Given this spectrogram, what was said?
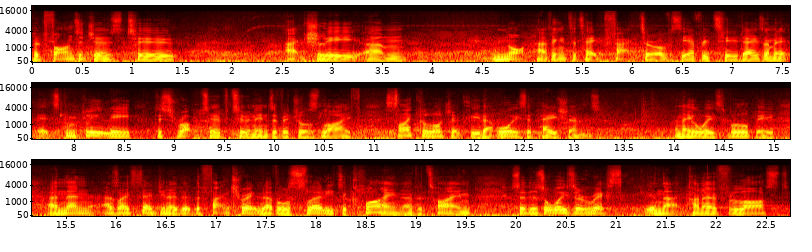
advantages to actually um, not having to take factor obviously every two days. I mean, it's completely disruptive to an individual's life. Psychologically, they're always a patient and they always will be. And then, as I said, you know, the, the factor VIII levels slowly decline over time. So there's always a risk in that kind of last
